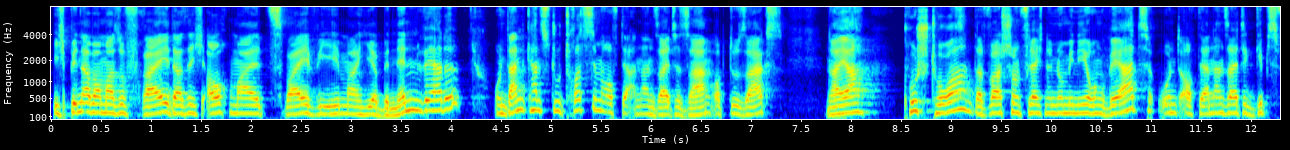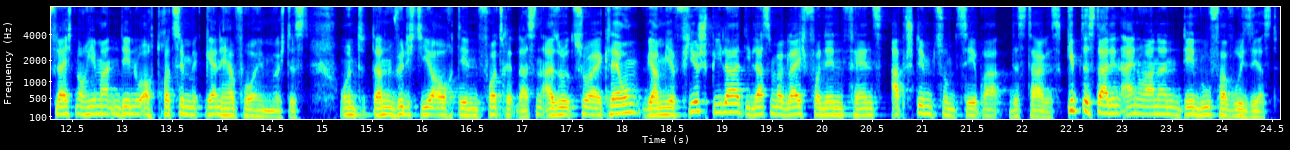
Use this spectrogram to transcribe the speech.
Ich bin aber mal so frei, dass ich auch mal zwei wie immer hier benennen werde. Und dann kannst du trotzdem auf der anderen Seite sagen, ob du sagst, naja, Push-Tor, das war schon vielleicht eine Nominierung wert. Und auf der anderen Seite gibt es vielleicht noch jemanden, den du auch trotzdem gerne hervorheben möchtest. Und dann würde ich dir auch den Vortritt lassen. Also zur Erklärung, wir haben hier vier Spieler, die lassen wir gleich von den Fans abstimmen zum Zebra des Tages. Gibt es da den einen oder anderen, den du favorisierst?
